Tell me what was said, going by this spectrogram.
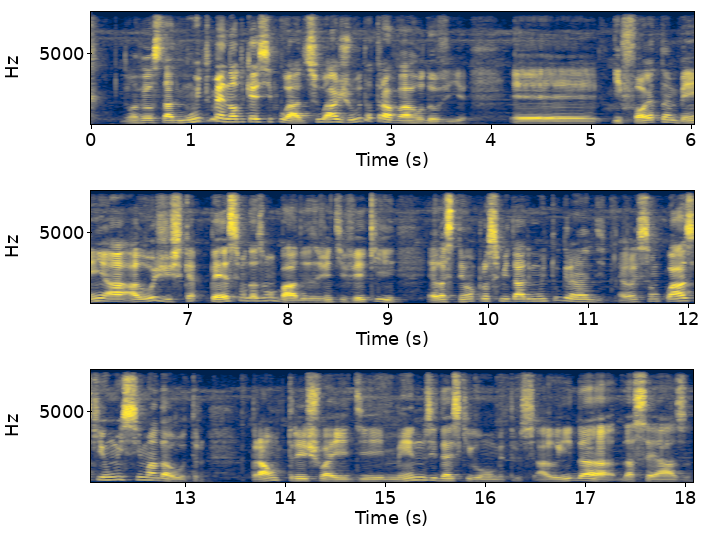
de uma velocidade muito menor do que a estipulada. Isso ajuda a travar a rodovia. É, e fora também a, a, logística é péssima das lombadas. A gente vê que elas têm uma proximidade muito grande. Elas são quase que uma em cima da outra. Para um trecho aí de menos de 10 km, ali da, da Ceasa,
